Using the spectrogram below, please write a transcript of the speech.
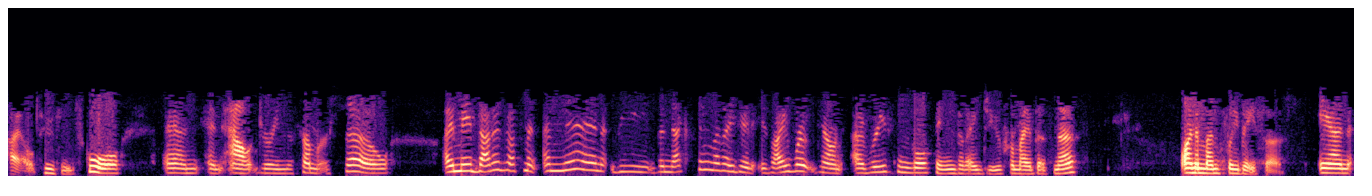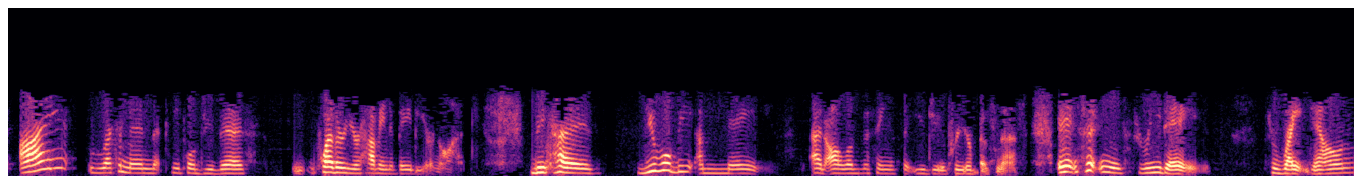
child who's in school and, and out during the summer. So I made that adjustment. And then the, the next thing that I did is I wrote down every single thing that I do for my business on a monthly basis. And I recommend that people do this whether you're having a baby or not because you will be amazed at all of the things that you do for your business. It took me three days to write down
